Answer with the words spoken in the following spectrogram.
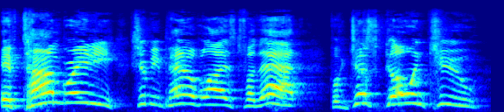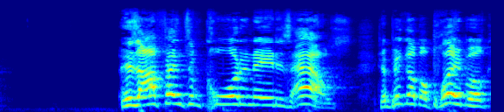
If Tom Brady should be penalized for that, for just going to his offensive coordinator's house to pick up a playbook,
